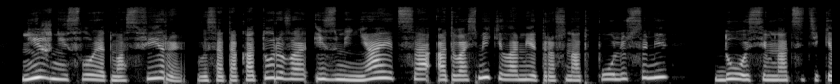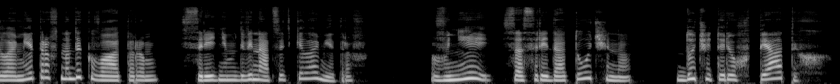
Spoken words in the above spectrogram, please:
– нижний слой атмосферы, высота которого изменяется от 8 километров над полюсами до 17 километров над экватором, в среднем 12 километров. В ней сосредоточено до четырех пятых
